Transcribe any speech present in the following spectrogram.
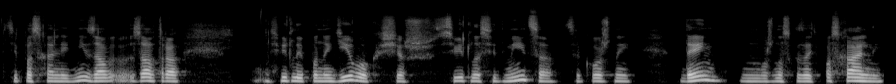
ці пасхальні дні. Завтра світлий понеділок, ще ж світла седмиця, це кожний день, можна сказати, пасхальний.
